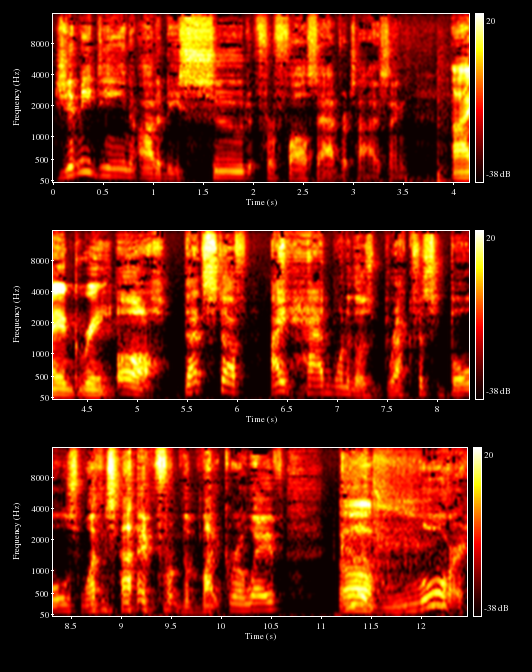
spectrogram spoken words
Jimmy Dean ought to be sued for false advertising. I agree. Oh, that stuff. I had one of those breakfast bowls one time from the microwave. Good Oh. lord!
